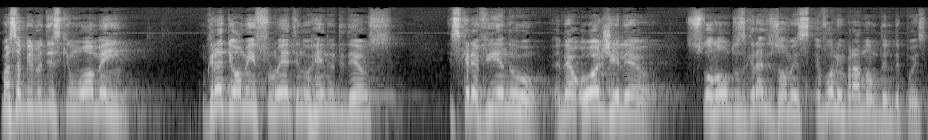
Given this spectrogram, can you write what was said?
mas a Bíblia diz que um homem, um grande homem influente no reino de Deus, escrevendo, ele é, hoje ele é, se tornou um dos grandes homens, eu vou lembrar o nome dele depois,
